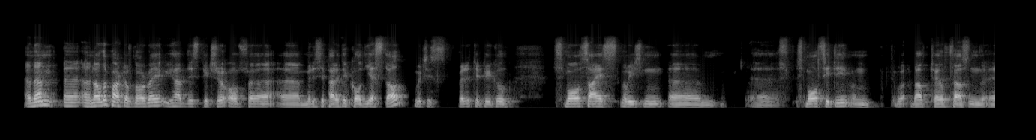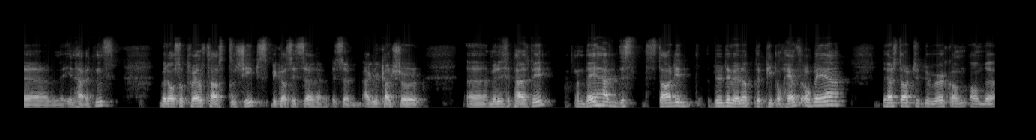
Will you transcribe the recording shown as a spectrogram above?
And then uh, another part of Norway, you have this picture of uh, a municipality called Gjesdal, which is very typical small size Norwegian um, small city, um, about 12,000 uh, inhabitants, but also 12,000 sheep because it's a it's an agricultural uh, municipality. And they have started to develop the people health Obeya. They are started to work on, on the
